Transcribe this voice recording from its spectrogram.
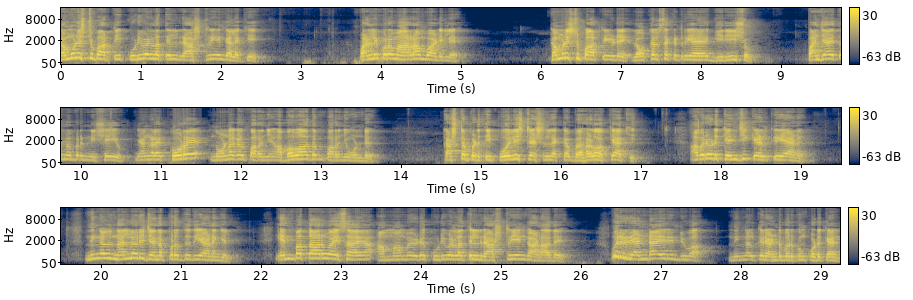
കമ്മ്യൂണിസ്റ്റ് പാർട്ടി കുടിവെള്ളത്തിൽ രാഷ്ട്രീയം കലക്കി പള്ളിപ്പുറം ആറാം വാർഡിലെ കമ്മ്യൂണിസ്റ്റ് പാർട്ടിയുടെ ലോക്കൽ സെക്രട്ടറിയായ ഗിരീഷും പഞ്ചായത്ത് മെമ്പർ നിഷയും ഞങ്ങളെ കുറെ നുണകൾ പറഞ്ഞ് അപവാദം പറഞ്ഞുകൊണ്ട് കഷ്ടപ്പെടുത്തി പോലീസ് സ്റ്റേഷനിലൊക്കെ ബഹളമൊക്കെ ആക്കി. അവരോട് കെഞ്ചി കേൾക്കുകയാണ്. നിങ്ങൾ നല്ലൊരു ജനപ്രതിനിധിയാണെങ്കിൽ എൺപത്തി ആറ് വയസ്സായ അമ്മാമ്മയുടെ കുടിവെള്ളത്തിൽ രാഷ്ട്രീയം കാണാതെ ഒരു രണ്ടായിരം രൂപ നിങ്ങൾക്ക് രണ്ടുപേർക്കും കൊടുക്കാൻ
